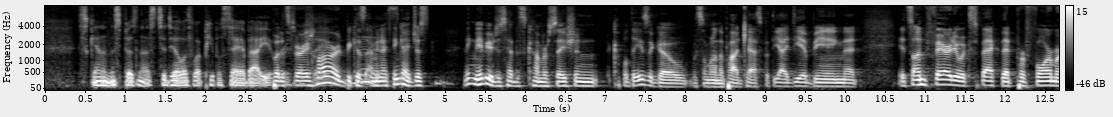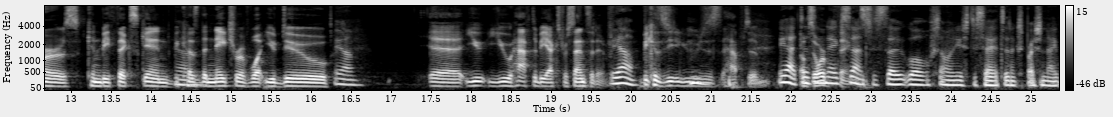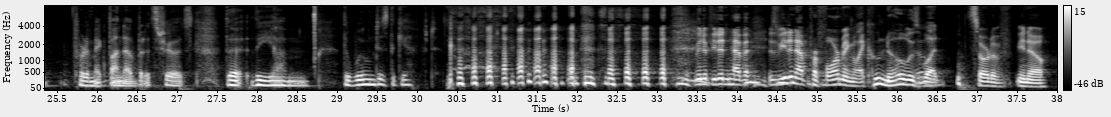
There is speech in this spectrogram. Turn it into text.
skin in this business to deal with what people say about you. But it's very hard because I mean I think I just I think maybe I just had this conversation a couple days ago with someone on the podcast, but the idea being that it's unfair to expect that performers can be thick-skinned because the nature of what you do Yeah. uh, you you have to be extra sensitive. Yeah. Because you, you just have to Yeah, it doesn't make things. sense. It's the well, someone used to say it's an expression I sort of make fun of, but it's true. It's the the um the wound is the gift. I mean, if you didn't have it, if you didn't have performing, like who knows what sort of you know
